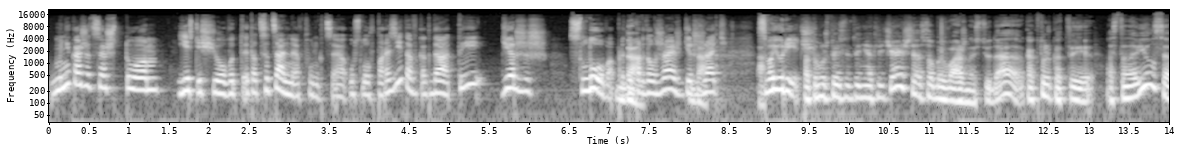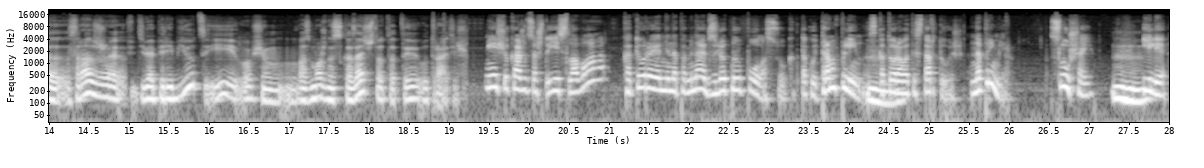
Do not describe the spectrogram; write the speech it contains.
Мне кажется, что есть еще вот эта социальная функция у слов-паразитов, когда ты держишь слово, ты Да. продолжаешь держать Да. Свою речь. Потому что если ты не отличаешься особой важностью, да, как только ты остановился, сразу же тебя перебьют, и, в общем, возможность сказать что-то ты утратишь. Мне еще кажется, что есть слова, которые мне напоминают взлетную полосу, как такой трамплин, с Мгм. которого ты стартуешь. Например, слушай Мгм. или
